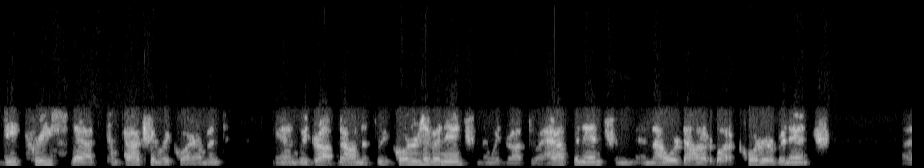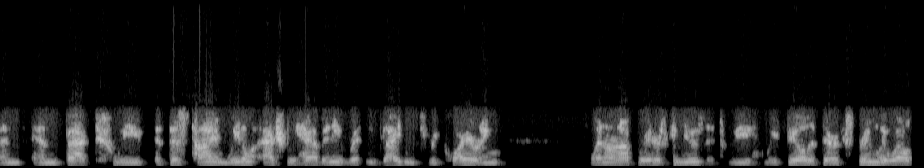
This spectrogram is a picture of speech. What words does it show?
decrease that compaction requirement and we dropped down to three quarters of an inch, and then we dropped to a half an inch, and, and now we're down at about a quarter of an inch. And, and in fact, we at this time we don't actually have any written guidance requiring when our operators can use it. We we feel that they're extremely well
